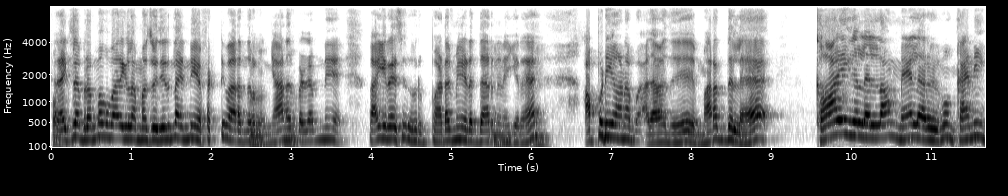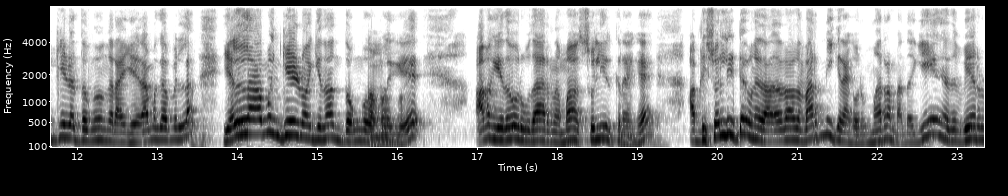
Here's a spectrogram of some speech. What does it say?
ஆக்சுவலாக பிரம்மகுமாரிகள் அம்மா சொல்லியிருந்தா இன்னும் எஃபெக்டிவாக இருந்திருக்கும். ஞானப்பழம்னு பாகியராசர் ஒரு படமே எடுத்தாருன்னு நினைக்கிறேன். அப்படியான அதாவது மரத்துல காய்கள் எல்லாம் மேல இருக்கும் கனி கீழே தொங்குங்கிறாங்க. நமக்கு அப்பெல்லாம் எல்லாமும் கீழ் நோக்கி தான் தொங்கும் உங்களுக்கு. அவங்க ஏதோ ஒரு உதாரணமாக சொல்லியிருக்கிறாங்க. அப்படி சொல்லிட்டு அவங்க அதாவது வர்ணிக்கிறாங்க ஒரு மரம். அந்த ஏன் அது வேறு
